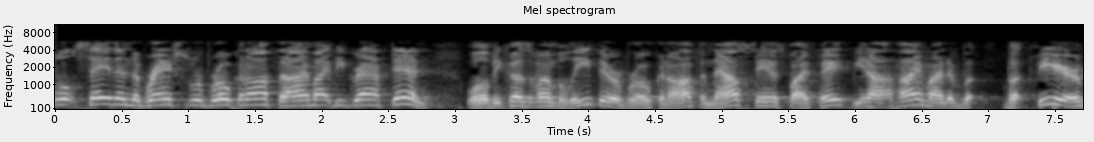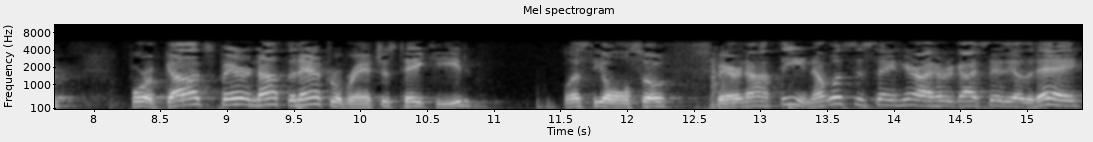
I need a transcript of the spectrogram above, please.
wilt say then the branches were broken off that I might be grafted in. Well, because of unbelief they were broken off, and thou standest by faith, be not high-minded, but, but fear. For if God spare not the natural branches, take heed, lest he also spare not thee. Now what's this saying here? I heard a guy say the other day,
